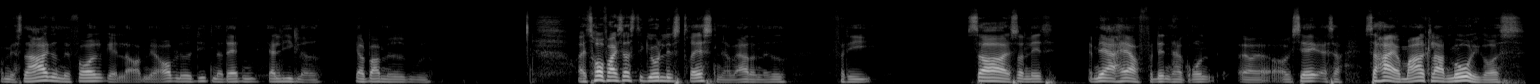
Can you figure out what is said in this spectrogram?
om jeg snakkede med folk, eller om jeg oplevede dit og datten, jeg er ligeglad. Jeg vil bare møde Gud. Og jeg tror faktisk også, det gjorde det lidt stressende at være dernede. Fordi så er det sådan lidt, at jeg er her for den her grund. Øh, og hvis jeg, altså, så har jeg jo meget klart mål, ikke også?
